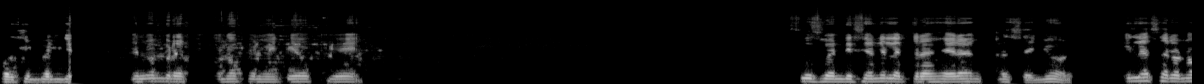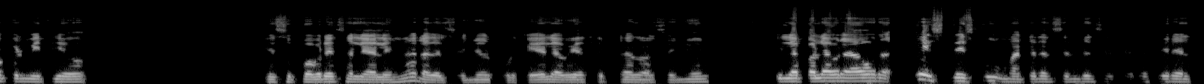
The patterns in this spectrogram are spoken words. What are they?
Por sus bendiciones, el hombre no permitió que sus bendiciones le trajeran al Señor, y Lázaro no permitió que su pobreza le alejara del Señor, porque él había aceptado al Señor. Y la palabra ahora es de suma trascendencia, se refiere al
